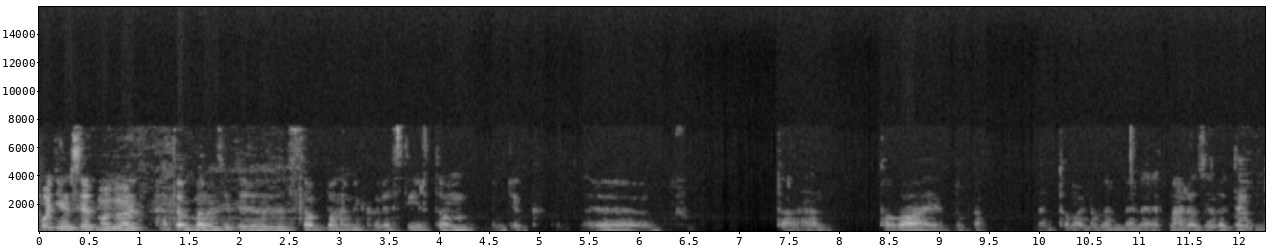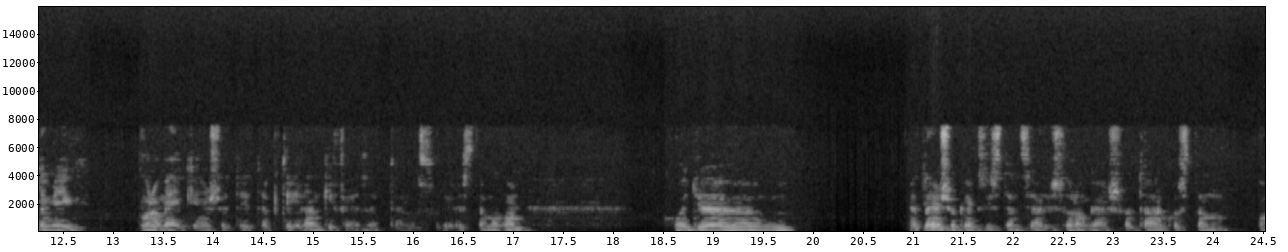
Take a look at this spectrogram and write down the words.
Hogy érzed magad? Hát abban az időszakban, amikor ezt írtam, mondjuk talán tavaly, nem tavaly november, lehet már az előtt, de, de még valamelyik ilyen sötétebb télen kifejezetten rosszul éreztem magam, hogy hát nagyon sok egzisztenciális szorongással találkoztam a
